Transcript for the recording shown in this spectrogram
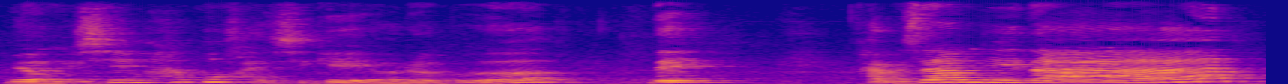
명심하고 가시게요, 여러분. 네, 감사합니다.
